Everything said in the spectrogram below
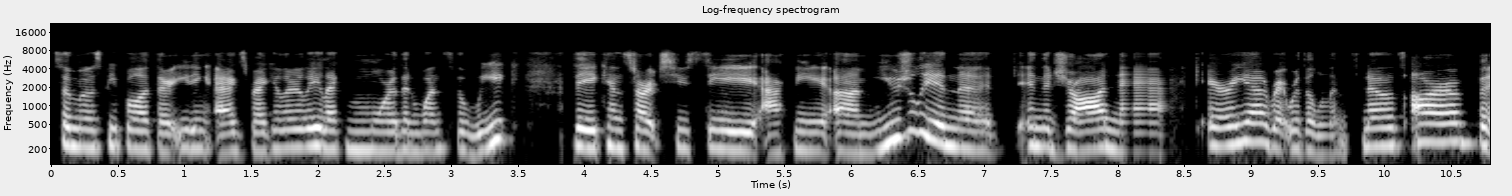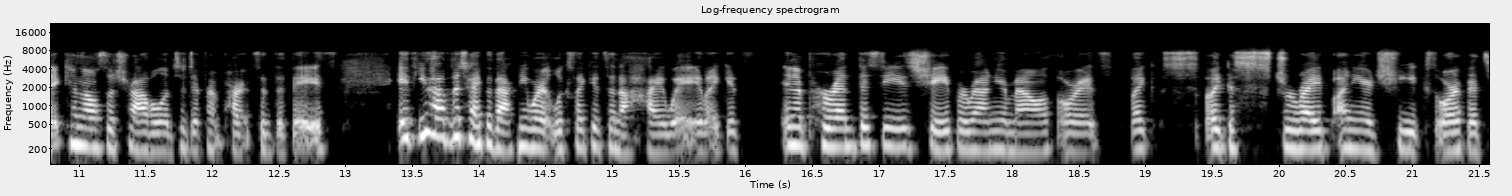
So most people if they're eating eggs regularly like more than once a week they can start to see acne um, usually in the in the jaw neck area right where the lymph nodes are but it can also travel into different parts of the face. If you have the type of acne where it looks like it's in a highway like it's in a parentheses shape around your mouth or it's like like a stripe on your cheeks or if it's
